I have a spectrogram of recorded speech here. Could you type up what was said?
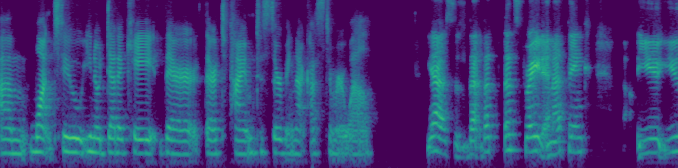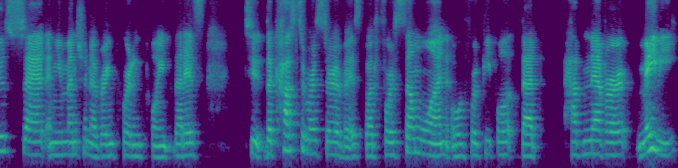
um, want to, you know, dedicate their their time to serving that customer well. Yes, that, that that's great, and I think you you said and you mentioned a very important point that is to the customer service but for someone or for people that have never maybe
